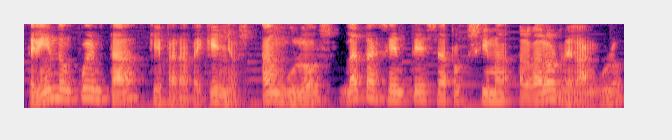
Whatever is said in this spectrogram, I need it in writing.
teniendo en cuenta que para pequeños ángulos la tangente se aproxima al valor del ángulo.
